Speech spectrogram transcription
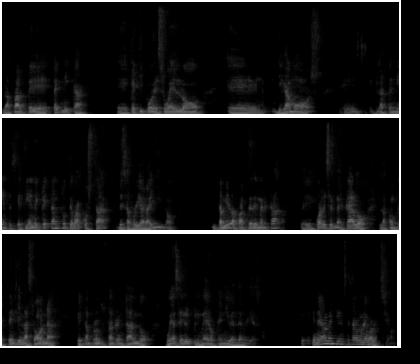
la parte técnica, eh, qué tipo de suelo, eh, digamos, las pendientes que tiene, qué tanto te va a costar desarrollar ahí, ¿no? Y también la parte de mercado. ¿Cuál es el mercado? La competencia en la zona, qué tan pronto están rentando, voy a ser el primero, qué nivel de riesgo. Generalmente tienes que hacer una evaluación.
